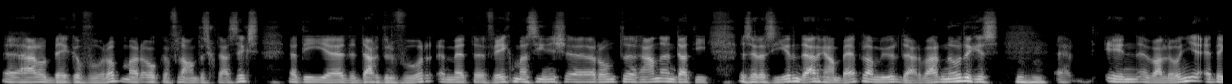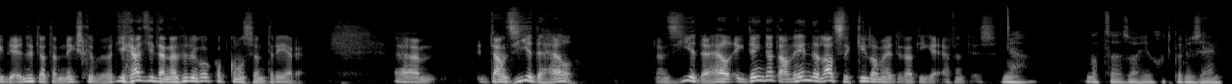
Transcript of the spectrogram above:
uh, Harelbeke voorop, maar ook Vlaanders Classics, dat die uh, de dag ervoor met veegmachines rondgaan en dat die zelfs hier en daar gaan bijplamuren, daar waar nodig is. Mm -hmm. in Wallonië heb ik de indruk dat er niks gebeurt. Je gaat je daar natuurlijk ook op concentreren. Um, dan zie je de hel. Dan zie je de hel. Ik denk dat alleen de laatste kilometer dat die geëffend is. Ja, dat uh, zou heel goed kunnen zijn.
